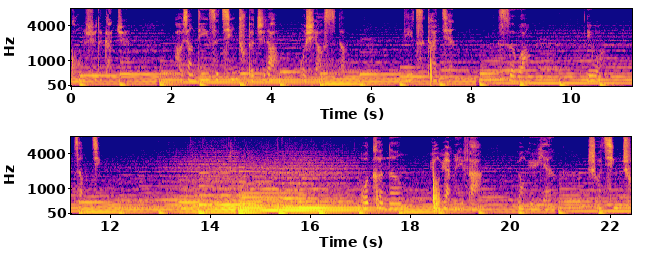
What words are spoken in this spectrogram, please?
空虚的感觉，好像第一次清楚的知道我是要死的，第一次看见死亡离我这么近。我可能永远没法用语言说清楚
